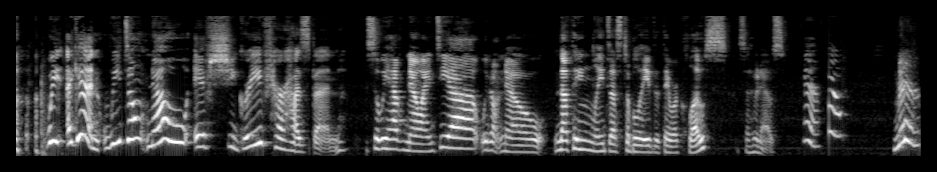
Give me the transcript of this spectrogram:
we again, we don't know if she grieved her husband. So we have no idea. We don't know. Nothing leads us to believe that they were close. So who knows? Yeah. Meh.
